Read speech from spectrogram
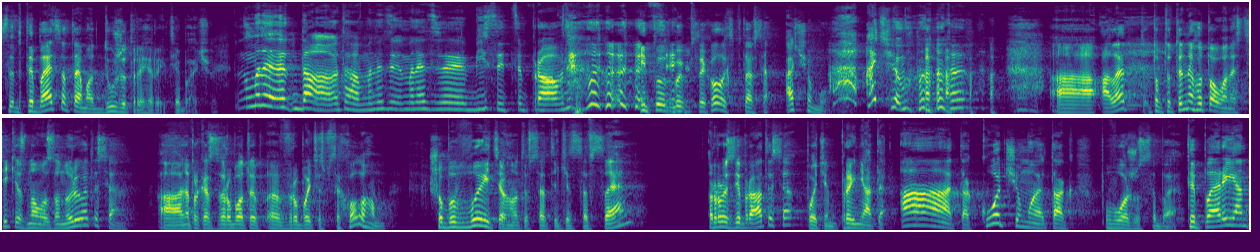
Це тебе ця тема дуже тригерить, я бачу. Ну, мене да, та, мене, мене це бісить, це правда. І тут би психолог спитався: а чому? А чому? А, але тобто, ти не готова настільки знову занурюватися, а, наприклад, з роботою е, в роботі з психологом, щоб витягнути все-таки це все, розібратися, потім прийняти. А, так от чому я так поводжу себе. Тепер я,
